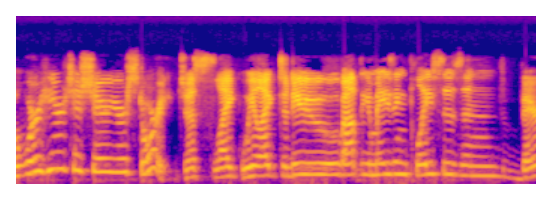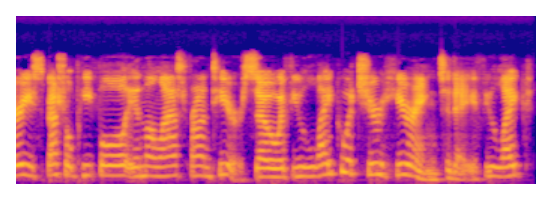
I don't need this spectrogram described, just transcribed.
But we're here to share your story, just like we like to do about the amazing places and very special people in the last frontier. So if you like what you're hearing today, if you like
